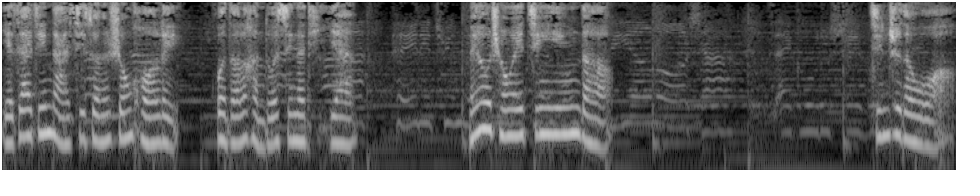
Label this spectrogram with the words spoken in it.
也在精打细算的生活里获得了很多新的体验。没有成为精英的精致的我，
